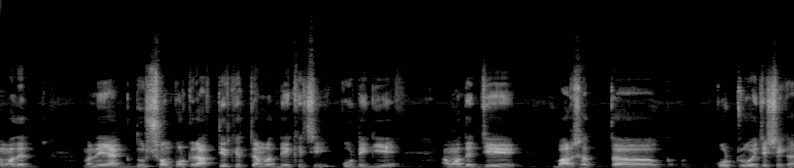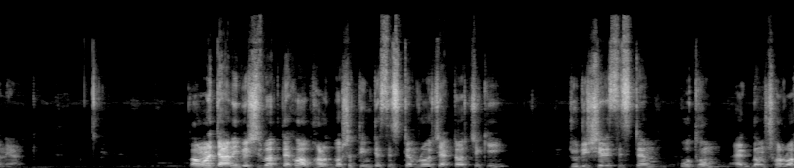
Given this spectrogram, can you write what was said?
আমাদের মানে এক দুঃসম্পর্কের আত্মীয়ের ক্ষেত্রে আমরা দেখেছি কোর্টে গিয়ে আমাদের যে বারাসাত কোর্ট রয়েছে সেখানে আর কি। তো আমরা জানি বেশিরভাগ দেখো ভারতবর্ষে তিনটে সিস্টেম রয়েছে, একটা হচ্ছে কি জুডিশিয়ারি সিস্টেম, প্রথম একদম সর্বা,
